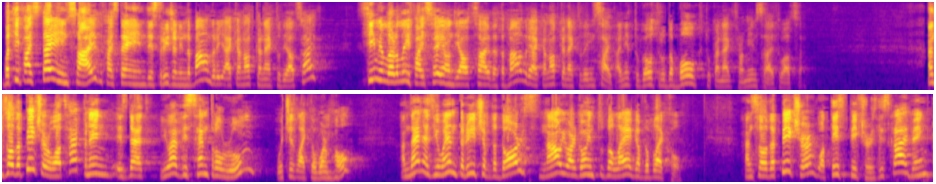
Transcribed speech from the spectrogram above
But if I stay inside, if I stay in this region in the boundary, I cannot connect to the outside. Similarly, if I stay on the outside at the boundary, I cannot connect to the inside. I need to go through the bulk to connect from inside to outside. And so the picture, what's happening is that you have this central room, which is like the wormhole, And then as you enter each of the doors, now you are going to the leg of the black hole. And so the picture, what this picture is describing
